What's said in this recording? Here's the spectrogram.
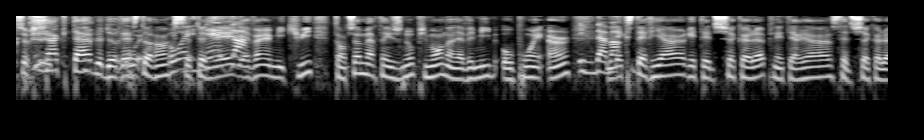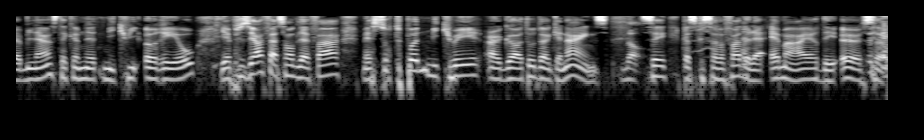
sur chaque table de restaurant qui Ouais, se tenait, il y avait un mi-cuit. Ton chum Martin Junot puis moi, on en avait mis au point 1. Évidemment. L'extérieur était du chocolat, puis l'intérieur, c'était du chocolat blanc. C'était comme notre mi-cuit Oreo. Il y a plusieurs façons de le faire, mais surtout pas de mi-cuire un gâteau Duncan Hines. Non. Tu sais, parce que ça va faire de la M-A-R-D-E, ça.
